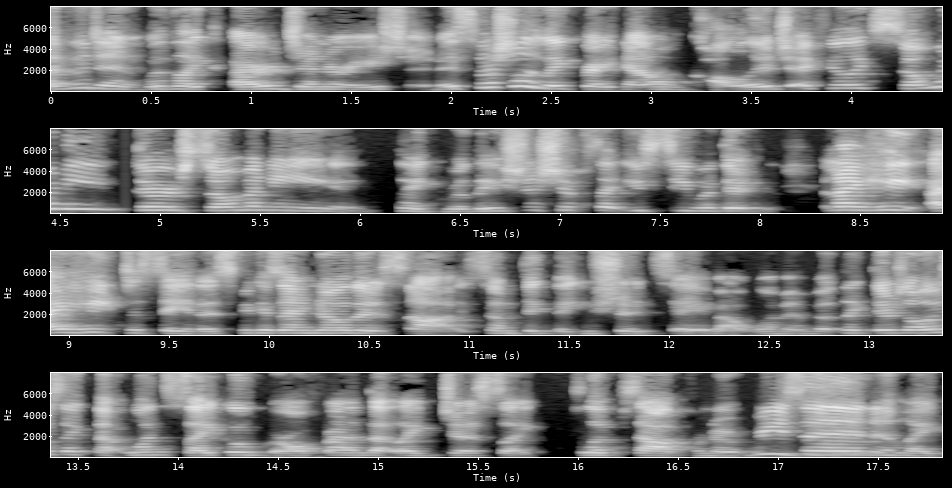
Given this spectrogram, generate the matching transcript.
evident with like our generation, especially like right now in college. I feel like so many there are so many like relationships that you see with it. And I hate I hate to say this because I know that it's not something that you should say about women, but like there's always like that one psycho girlfriend that like just like flips out for no reason Mhm. and like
